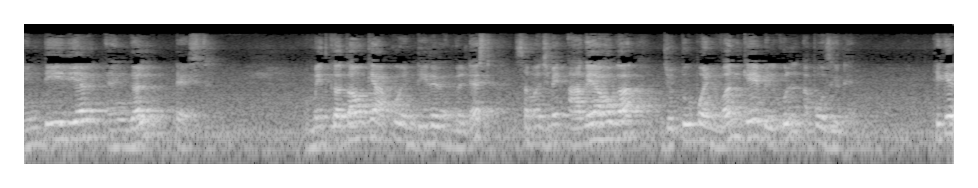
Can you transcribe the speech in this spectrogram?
इंटीरियर एंगल टेस्ट उम्मीद करता हूँ कि आपको इंटीरियर एंगल टेस्ट समझ में आ गया होगा, जो 2.1 के बिल्कुल अपोजिट है। ठीक है?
